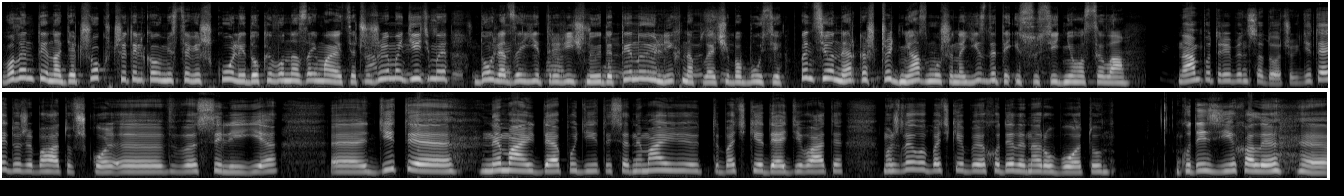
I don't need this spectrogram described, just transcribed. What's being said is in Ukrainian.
Валентина Дячок – вчителька у місцевій школі. Доки вона займається чужими дітьми, догляд за її трирічною дитиною ліг на плечі бабусі. Пенсіонерка щодня змушена їздити із сусіднього села. Нам потрібен садочок. Дітей дуже багато в школі в селі є. Е, Діти не мають де подітися, не мають батьки де дівати. Можливо, батьки би ходили на роботу. Кудись з'їхали,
